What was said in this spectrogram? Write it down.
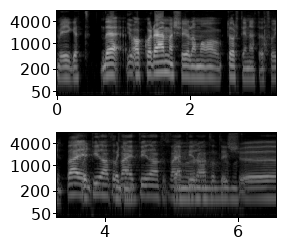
véget. De Jó. akkor elmesélem a történetet, hogy... várj egy pillanatot, várj egy pillanatot, várj egy pillanatot, és ö,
